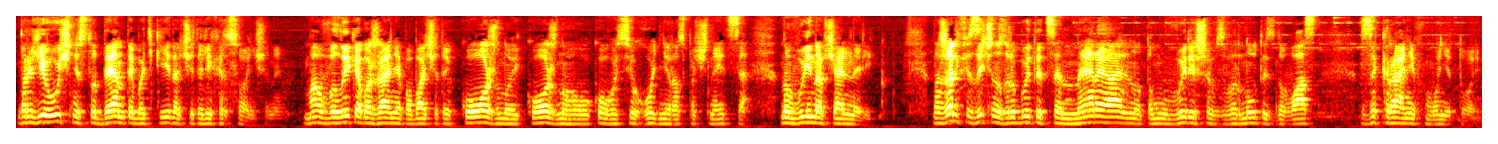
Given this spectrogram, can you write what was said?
Дорогі учні, студенти, батьки та вчителі Херсонщини, мав велике бажання побачити кожного і кожного, у кого сьогодні розпочнеться новий навчальний рік. На жаль, фізично зробити це нереально, тому вирішив звернутись до вас з екранів моніторів.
